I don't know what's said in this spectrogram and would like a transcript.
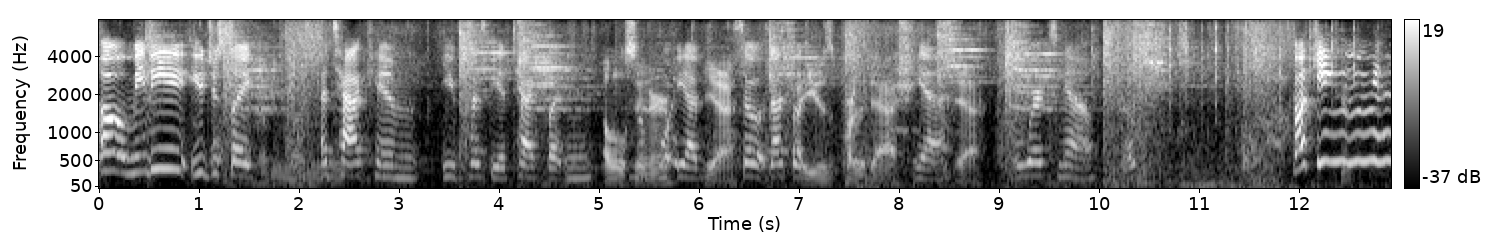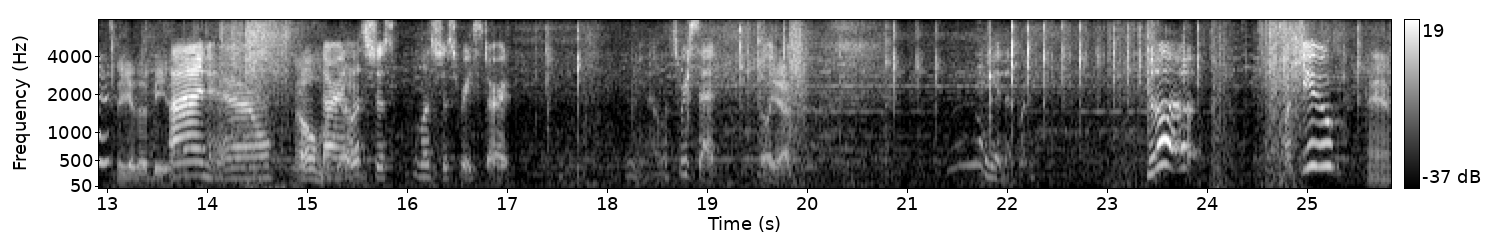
Oh, maybe you just like attack him. You press the attack button. A little sooner. Before, yeah. Yeah. So that's what I use part of the dash. Yeah. Yeah. it works now. Oh. Fucking. Give that a beat. I know. oh my All right, god. let's just let's just restart. You know, let's reset. Really yeah. quick. Maybe another one. Ah! Fuck you. Man.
